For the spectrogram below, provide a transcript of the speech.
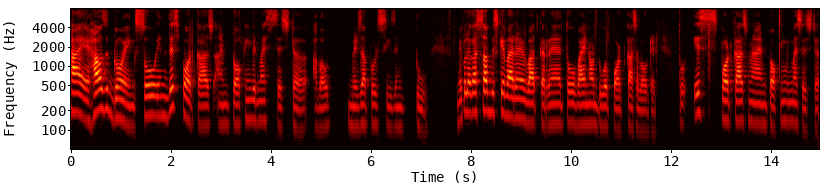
Hi, how's it going? So, in this podcast, I'm talking with my sister about Mirzapur season two मेरे को लगा सब इसके बारे में बात कर रहे हैं तो why not do a podcast about it तो इस पॉडकास्ट में I am talking with my sister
